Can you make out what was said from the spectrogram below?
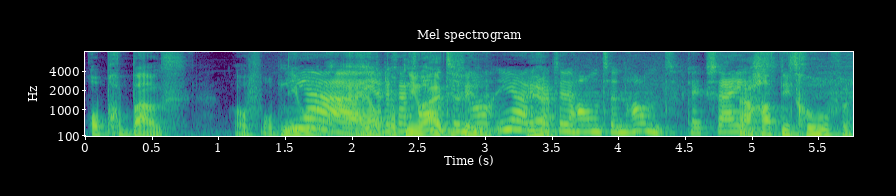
opgebouwd. Of opnieuw, ja, ja, opnieuw uit te vinden. ja, dat gaat in hand in hand. Kijk, zij... Nou, had niet gehoeven.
